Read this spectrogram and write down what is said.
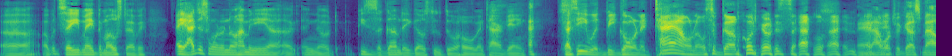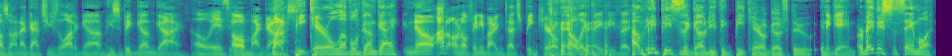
uh, I would say he made the most of it. Hey, I just want to know how many, uh, you know, pieces of gum that he goes through through a whole entire game. Because he would be going to town on some gum on there on the sideline. Man, I worked with Gus Malzahn. I got to use a lot of gum. He's a big gum guy. Oh, is he? Oh my gosh. Like Pete Carroll level gum guy. No, I don't know if anybody can touch Pete Carroll. Culley maybe, but How many pieces of gum do you think Pete Carroll goes through in a game? Or maybe it's the same one.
